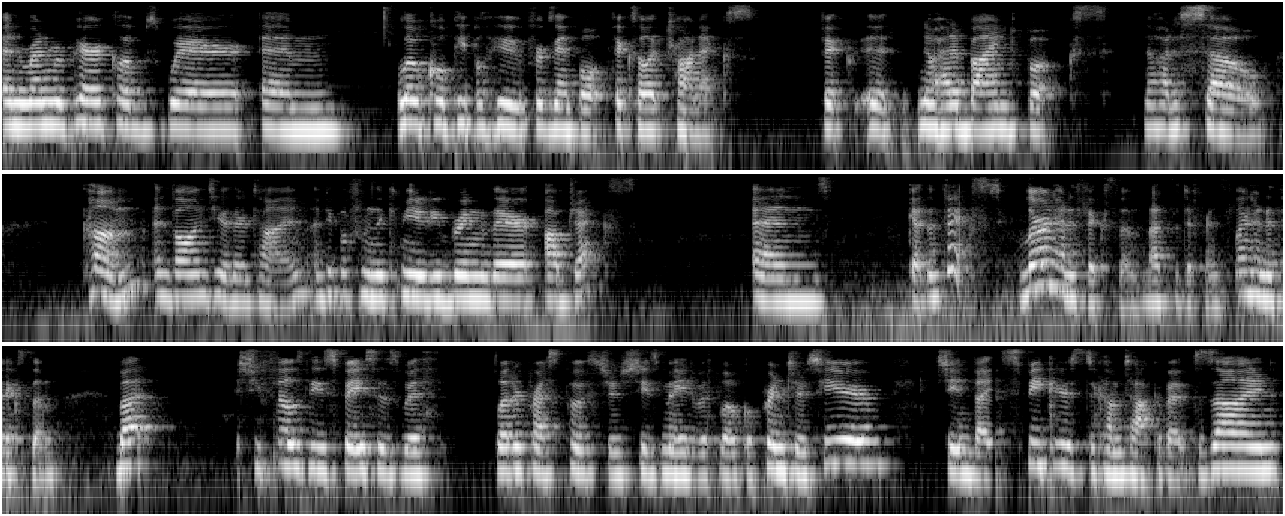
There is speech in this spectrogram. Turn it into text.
and run repair clubs where um, local people who, for example, fix electronics, fix, uh, know how to bind books, know how to sew, come and volunteer their time, and people from the community bring their objects and get them fixed. Learn how to fix them. That's the difference. Learn how to fix them. But she fills these spaces with letterpress posters she's made with local printers here. She invites speakers to come talk about design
